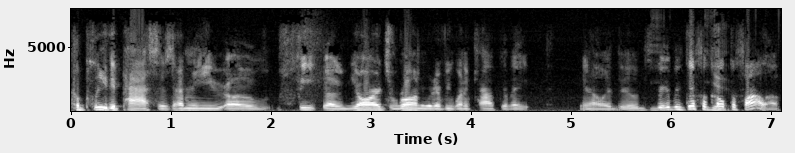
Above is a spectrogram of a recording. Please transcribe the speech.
completed passes, how many uh, feet, uh, yards run, whatever you want to calculate. You know, it, it'd be difficult Yeah. to follow.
